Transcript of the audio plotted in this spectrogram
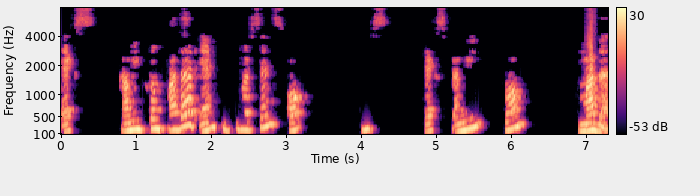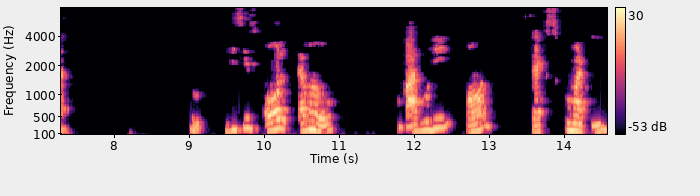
X coming from father and 50% of his X coming from mother. So this is all about Barbudy or sex chromati.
